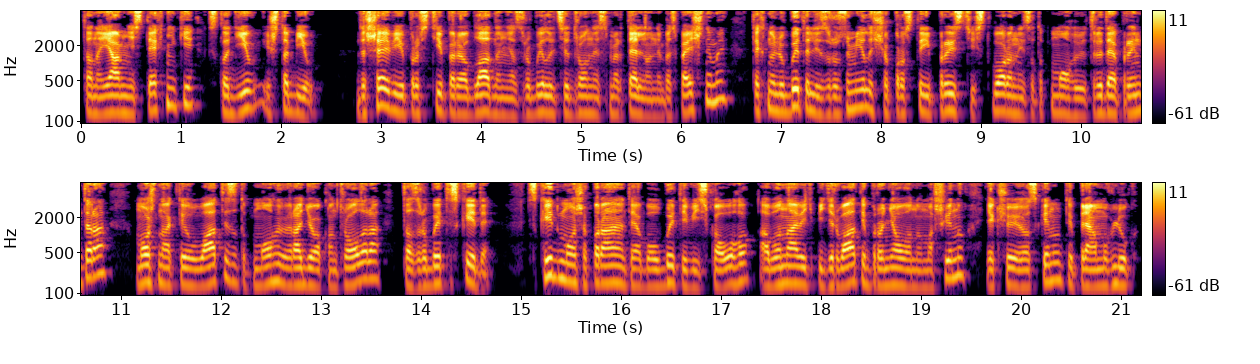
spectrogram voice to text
та наявність техніки, складів і штабів. Дешеві і прості переобладнання зробили ці дрони смертельно небезпечними. Технолюбителі зрозуміли, що простий пристрій, створений за допомогою 3D-принтера, можна активувати за допомогою радіоконтролера та зробити скиди. Скид може поранити або вбити військового, або навіть підірвати броньовану машину, якщо його скинути прямо в люк.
